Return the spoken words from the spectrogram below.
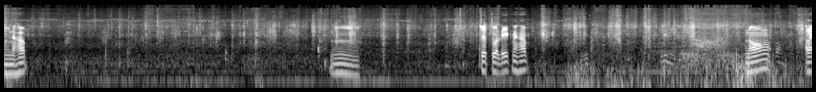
นี่นะครับ นี่เจ้าตัวเล็กนะครับ น้องอะไร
